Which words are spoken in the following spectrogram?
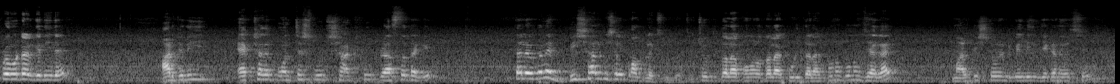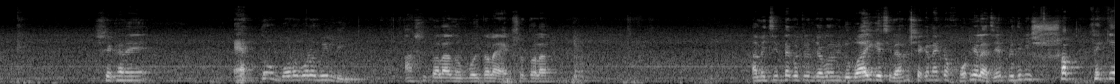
প্রমোটারকে দিয়ে দেয়। আর যদি একসাথে পঞ্চাশ ফুট, ষাট ফুট রাস্তা থাকে, তাহলে ওখানে বিশাল বিশাল কমপ্লেক্স হয়ে যাচ্ছে। চোদ্দতলা, পনেরোতলা, কুড়িতলা, কোনো কোনো জায়গায় মাল্টি স্টোরেজ বিল্ডিং যেখানে হচ্ছে, সেখানে এত বড় বড় বিল্ডিং আশিতলা, নব্বইতলা, একশোতলা আমি চিন্তা করছিলাম, যখন আমি দুবাই গেছিলাম, সেখানে একটা হোটেল আছে, পৃথিবীর সব থেকে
